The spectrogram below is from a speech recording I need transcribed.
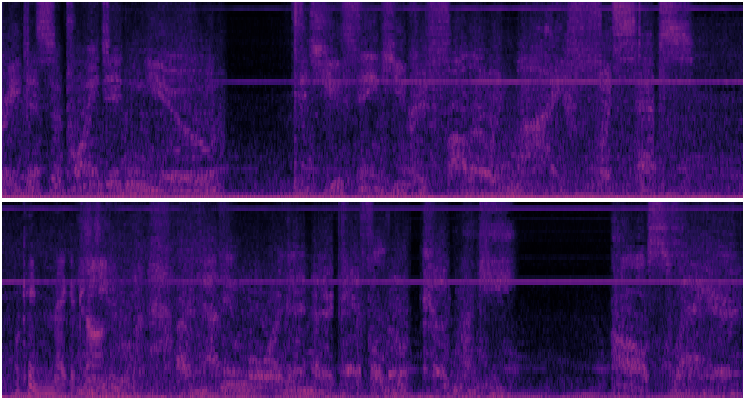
Very disappointed in you. Did you think you could follow in my footsteps? Okay, Megatron. Are nothing more than another pitiful little code monkey. All swagger,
